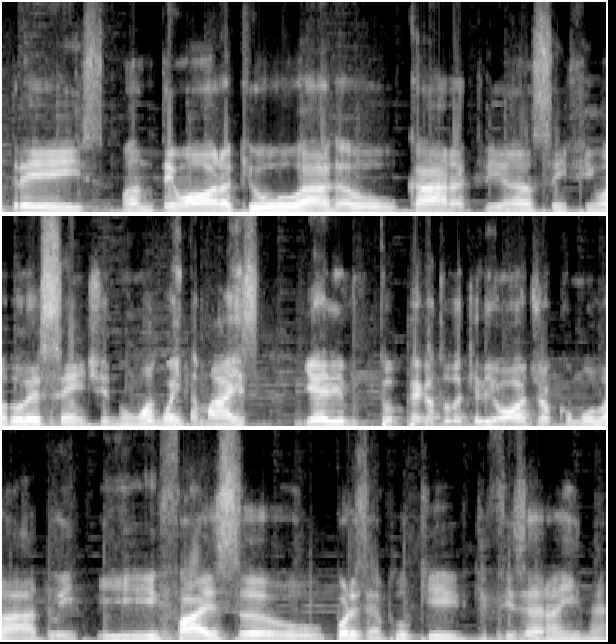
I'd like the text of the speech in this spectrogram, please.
três. Mano, tem uma hora que o, a, o cara, a criança, enfim, o adolescente não aguenta mais. E aí ele pega todo aquele ódio acumulado e, e faz, uh, por exemplo, o que, que fizeram aí, né?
